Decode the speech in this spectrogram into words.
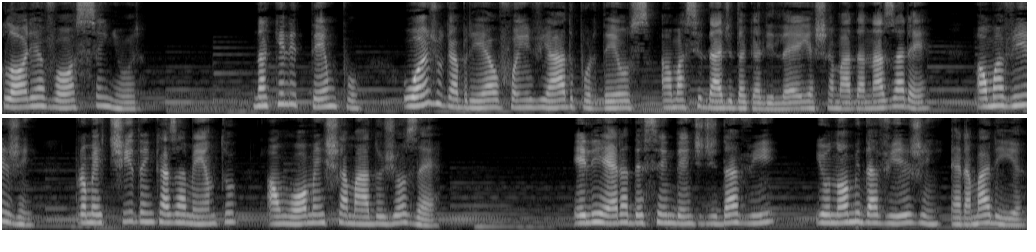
Glória a vós, Senhor. Naquele tempo, o anjo Gabriel foi enviado por Deus a uma cidade da Galiléia chamada Nazaré, a uma virgem prometida em casamento a um homem chamado José. Ele era descendente de Davi e o nome da virgem era Maria.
